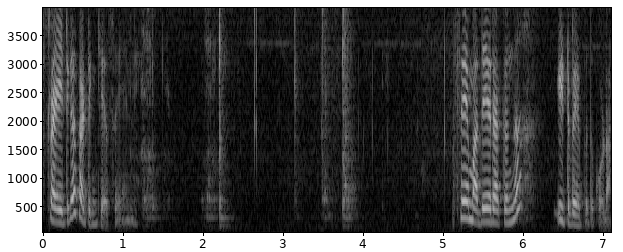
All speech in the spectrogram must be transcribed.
స్ట్రైట్గా కటింగ్ చేసేయండి. సేమ్ అదే రకంగా ఇటువైపుది కూడా.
